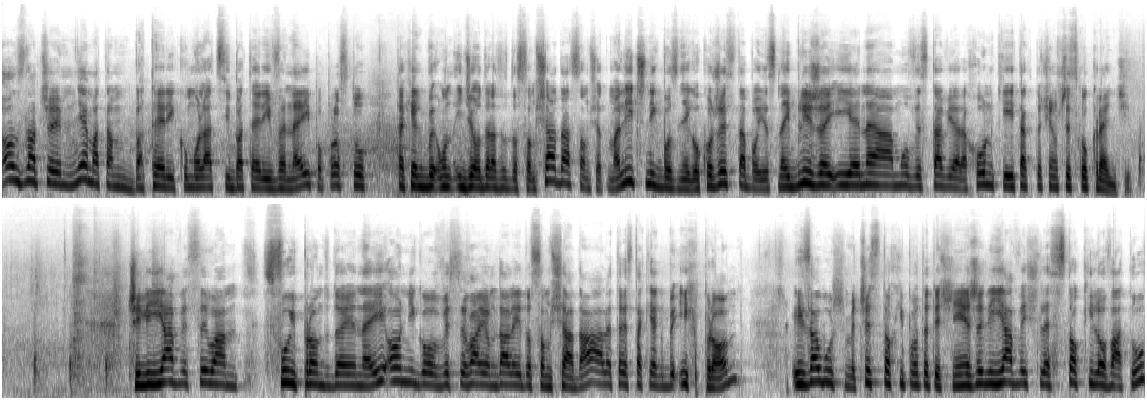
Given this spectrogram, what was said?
on znaczy nie ma tam baterii, kumulacji baterii w Enei, po prostu tak jakby on idzie od razu do sąsiada, sąsiad ma licznik, bo z niego korzysta, bo jest najbliżej i Enea mu wystawia rachunki i tak to się wszystko kręci. Czyli ja wysyłam swój prąd do Enei, oni go wysyłają dalej do sąsiada, ale to jest tak jakby ich prąd. I załóżmy, czysto hipotetycznie, jeżeli ja wyślę 100 kW e,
